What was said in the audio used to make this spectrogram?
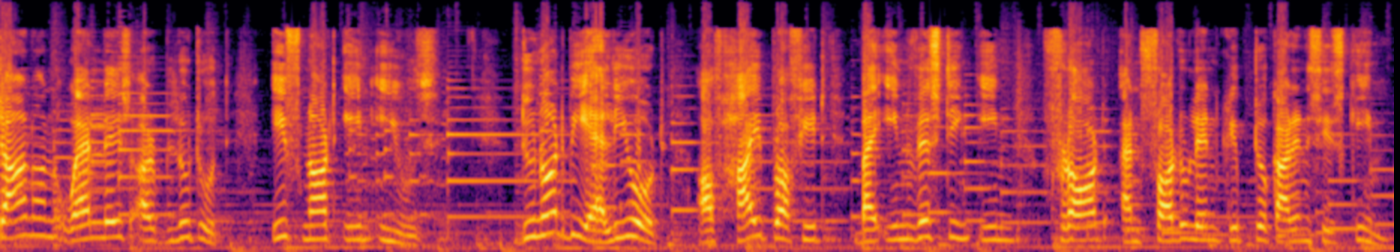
turn on wireless or Bluetooth if not in use. Do not be allured of high profit by investing in fraud and fraudulent cryptocurrency scheme.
